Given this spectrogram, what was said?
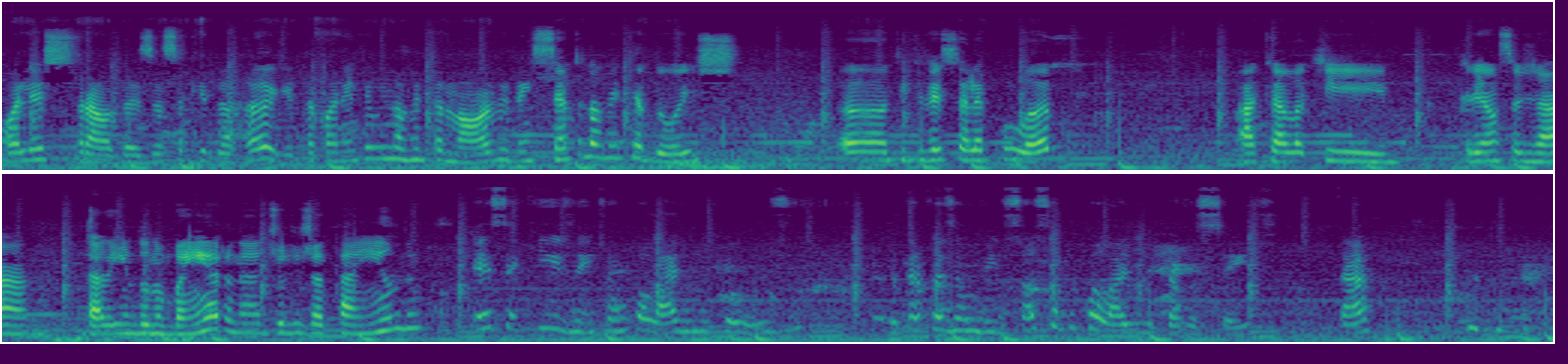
Olha as fraldas. Essa aqui da Hug tá 41,99, vem 192. Uh, tem que ver se ela é pull-up. Aquela que criança já tá indo no banheiro, né? A Julie já tá indo. Esse aqui, gente, é um colágeno que eu uso. Eu quero fazer um vídeo só sobre colágeno pra vocês, tá?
